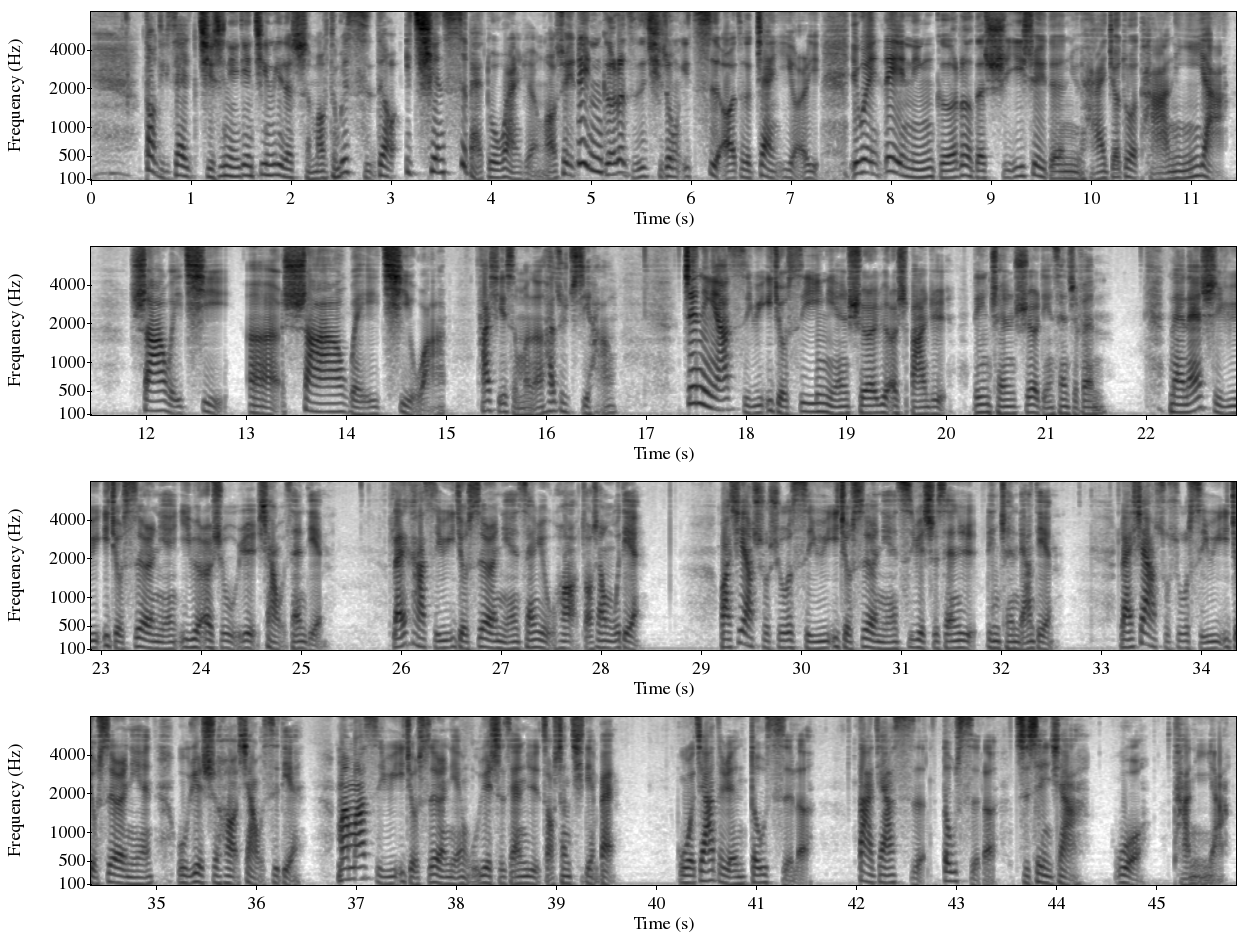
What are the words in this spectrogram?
到底在几十年间经历了什么，怎么会死掉一千四百多万人啊？所以列宁格勒只是其中一次啊，这个战役而已。因为列宁格勒的十一岁的女孩叫做塔尼亚·沙维契，呃，沙维契娃，她写什么呢？她就几行：珍妮亚死于一九四一年十二月二十八日凌晨十二点三十分，奶奶死于一九四二年一月二十五日下午三点。莱卡死于一九四二年三月五号早上五点，瓦西亚叔叔死于一九四二年四月十三日凌晨两点，莱夏叔叔死于一九四二年五月十号下午四点，妈妈死于一九四二年五月十三日早上七点半。我家的人都死了，大家死都死了，只剩下我塔尼亚。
